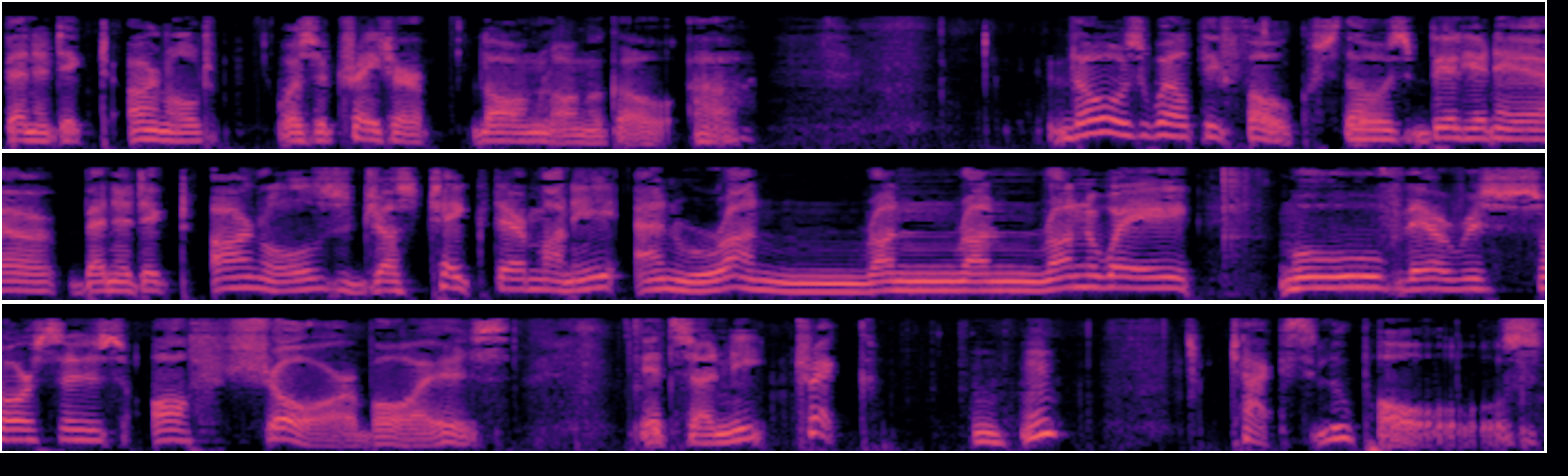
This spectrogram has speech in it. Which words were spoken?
Benedict Arnold was a traitor long, long ago. Uh, those wealthy folks, those billionaire Benedict Arnolds, just take their money and run, run, run, run away, move their resources offshore, boys. It's a neat trick. Mm-hmm. Tax loopholes.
